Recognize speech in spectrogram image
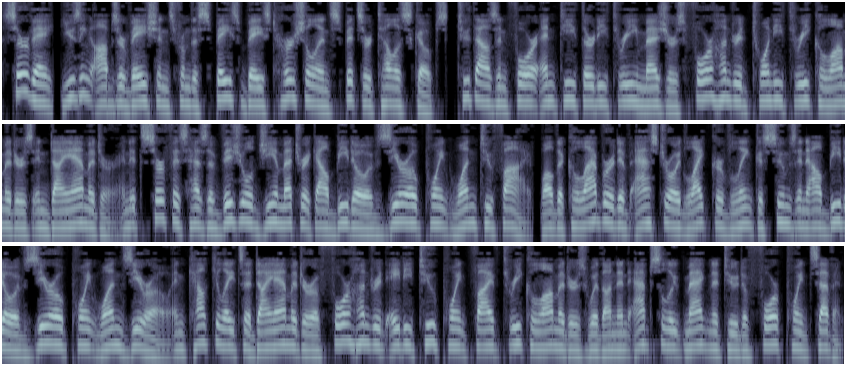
Survey, using observations from the space-based Herschel and Spitzer telescopes, 2004 NT33 measures 423 km in diameter and its surface has a visual geometric albedo of 0.125, while the collaborative asteroid lightcurve link assumes an albedo of 0.10 and calculates a diameter of 482.53 km with on an absolute magnitude of 4.7.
